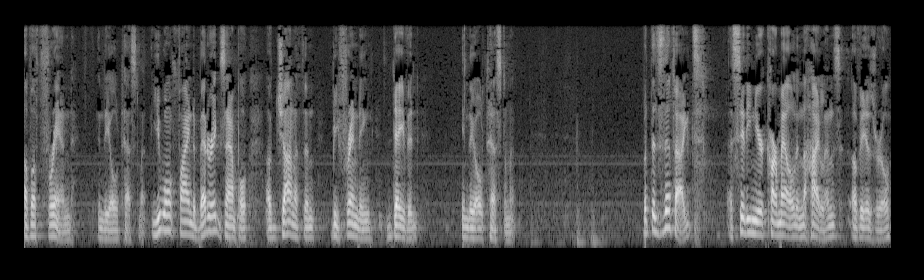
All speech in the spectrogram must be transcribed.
of a friend in the Old Testament. You won't find a better example of Jonathan befriending David in the Old Testament. But the Ziphites, a city near Carmel in the highlands of Israel,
